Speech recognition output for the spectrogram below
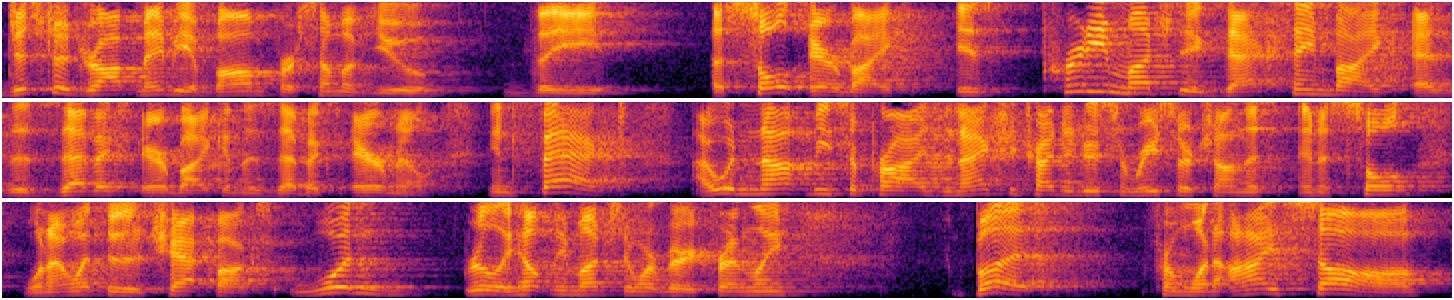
just to drop maybe a bomb for some of you, the Assault air bike is pretty much the exact same bike as the Xebex air bike and the Xebex airmill. In fact, I would not be surprised, and I actually tried to do some research on this in Assault when I went through the chat box. Wouldn't really help me much, they weren't very friendly. But from what I saw,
